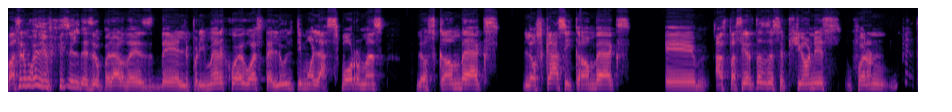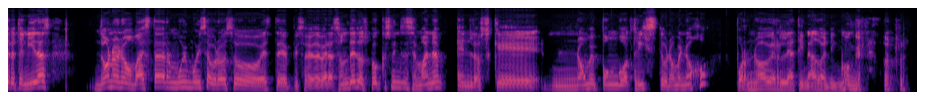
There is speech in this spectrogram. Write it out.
va a ser muy difícil de superar desde el primer juego hasta el último, las formas, los comebacks, los casi comebacks, eh, hasta ciertas decepciones fueron entretenidas, no, no, no, va a estar muy, muy sabroso este episodio, de veras. Son de los pocos fines de semana en los que no me pongo triste o no me enojo por no haberle atinado a ningún ganador.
